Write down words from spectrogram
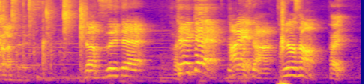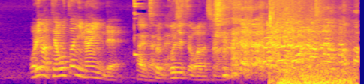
よかったですじゃあ続いて、はい。KK い。きますか？渋谷さん。はい。俺今手元にないんではいはい。ちょっと後日お渡しします か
